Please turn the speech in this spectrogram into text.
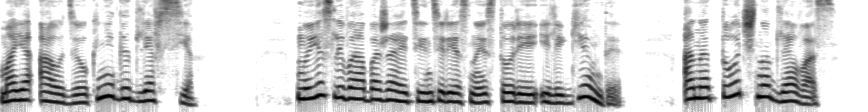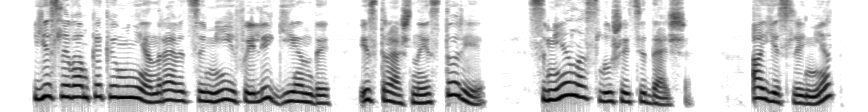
Моя аудиокнига для всех. Но если вы обожаете интересные истории и легенды, она точно для вас. Если вам, как и мне, нравятся мифы, легенды и страшные истории, смело слушайте дальше. А если нет,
